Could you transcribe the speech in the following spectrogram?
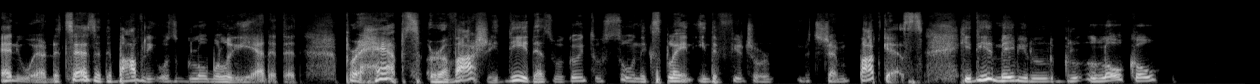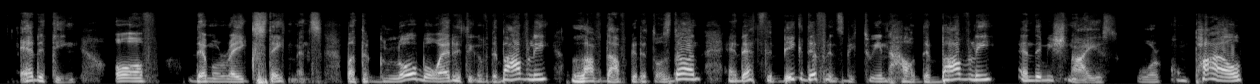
anywhere that says that the Bavli was globally edited. Perhaps Rav Ashi did, as we're going to soon explain in the future podcasts. He did maybe local editing of the Amoraic statements, but the global editing of the Bavli, Lav Davka, that was done, and that's the big difference between how the Bavli and the Mishnayos were compiled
